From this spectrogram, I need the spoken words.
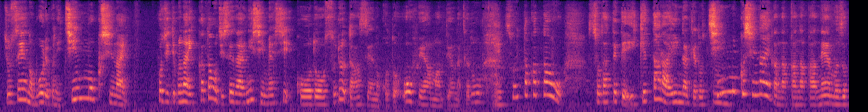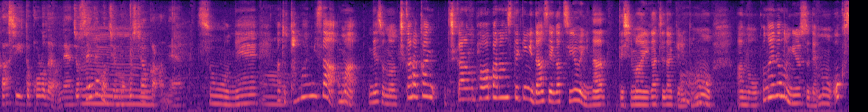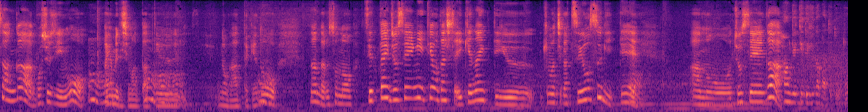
女性への暴力に沈黙しないポジティブな生き方を次世代に示し行動する男性のことをフェアマンって言うんだけどはい。そういった方を育てていけたらいいんだけど沈黙しないがなかなかね難しいところだよね。女性でも沈黙しちゃうからね。そうね。うん。あとたまにさ、うん。まあねその力かん力のパワーバランス的に男性が強いになってしまいがちだけれども、うん。うんあのこの間のニュースでも奥さんがご主人をうんうん。殺めてしまったっていんうんううん。のがあったけど、うんなんだろうその絶対女性に手を出しちゃいけないっていう気持ちが強すぎて、あの女性うんが反撃できなかったってこと？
